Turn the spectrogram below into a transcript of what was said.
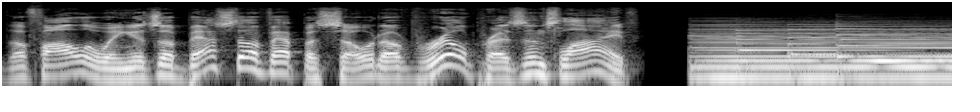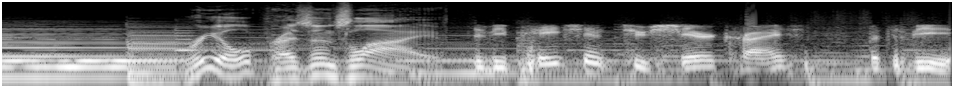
The following is a best of episode of Real Presence Live. Real Presence Live. To be patient to share Christ, but to be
